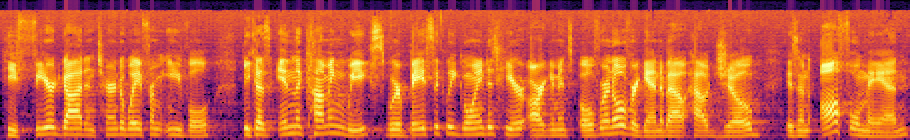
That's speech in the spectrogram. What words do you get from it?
He feared God and turned away from evil because in the coming weeks, we're basically going to hear arguments over and over again about how Job is an awful man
